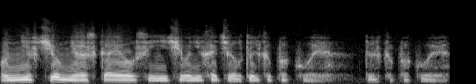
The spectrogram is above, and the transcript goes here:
Он ни в чем не раскаивался и ничего не хотел, только покоя, только покоя.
